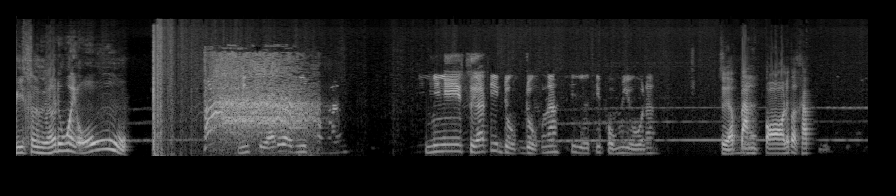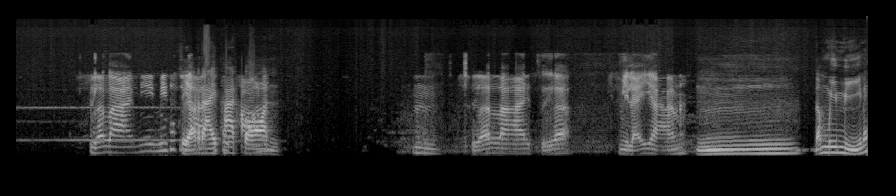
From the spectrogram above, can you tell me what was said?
มีเสือด้วย โอ้ มีเสือด้วย มีช้างมีเสือที่ดุดุๆนะ ที่อยู่ที่ผมอยู่นะ เสือบังกอหรือเปล่าครับ เสือลายมีมีทุกเสืออย่างรายที่พาดภูกเขรนะอืม เสือลายเสือ มีหลายอย่างนะอืม แล้วมีหมีไหม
